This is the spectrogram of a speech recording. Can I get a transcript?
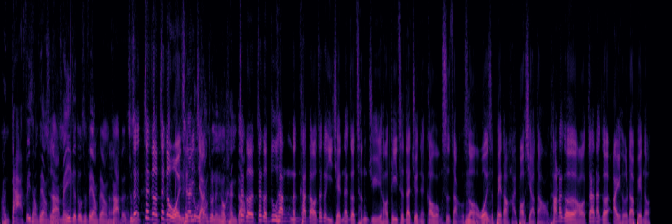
很大，非常非常大，每一个都是非常非常大的。就是这个这个我曾经讲，就能够看到这个这个路上能看到这个以前那个陈菊哈，第一次在劝选高雄市长的时候，我也是被他海报吓到。他那个哦，在那个爱河那边哦，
